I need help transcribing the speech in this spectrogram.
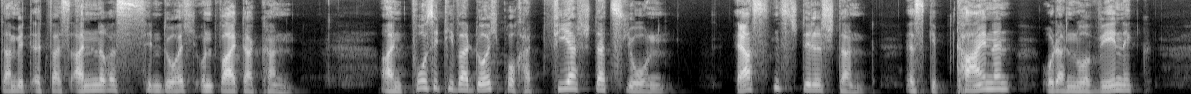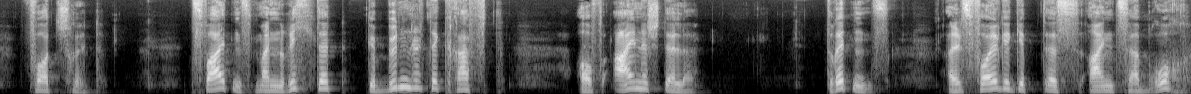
damit etwas anderes hindurch und weiter kann. Ein positiver Durchbruch hat vier Stationen. Erstens Stillstand. Es gibt keinen oder nur wenig Fortschritt. Zweitens, man richtet gebündelte Kraft auf eine Stelle. Drittens, als Folge gibt es einen Zerbruch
